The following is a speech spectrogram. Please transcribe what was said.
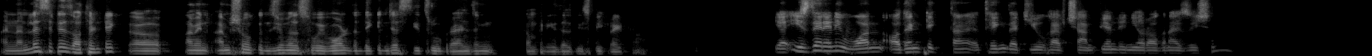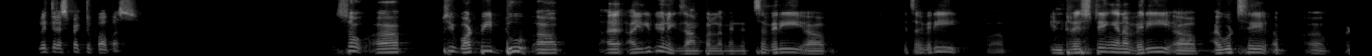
And unless it is authentic, uh, I mean, I'm sure consumers who evolved that they can just see through brands and companies as we speak right now. Yeah, is there any one authentic th- thing that you have championed in your organization? With respect to purpose? So, uh, see what we do, uh, I, I'll give you an example. I mean, it's a very, uh, it's a very uh, interesting and a very, uh, I would say, a, a a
